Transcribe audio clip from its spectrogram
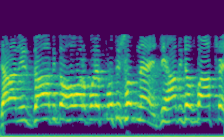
যারা নির্যাতিত হওয়ার পরে প্রতিশোধ নেয়, জিহাদি জজবা আছে।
